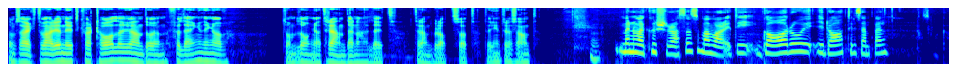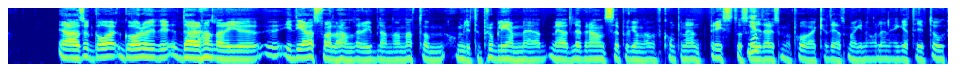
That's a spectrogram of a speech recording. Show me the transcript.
som sagt, varje nytt kvartal är ju ändå en förlängning av de långa trenderna eller ett trendbrott så att det är intressant. Men de här kursrasen som har varit i Garo idag till exempel? Ja, alltså Gar- Garo, där handlar det ju, i deras fall handlar det ju bland annat om, om lite problem med, med leveranser på grund av komponentbrist och så Ja. vidare som har påverkat deras marginaler negativt. Och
